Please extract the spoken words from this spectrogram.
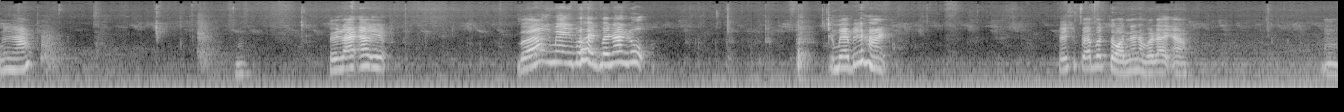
นี่นะอืมเป็นไรเอาอีกเบ้งแม่บ่เห็นไปนั่นลูกแม่พี่ให้ เฮ้ยแป๊บมาตอนนั่นน่ะมาได้อะอืม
